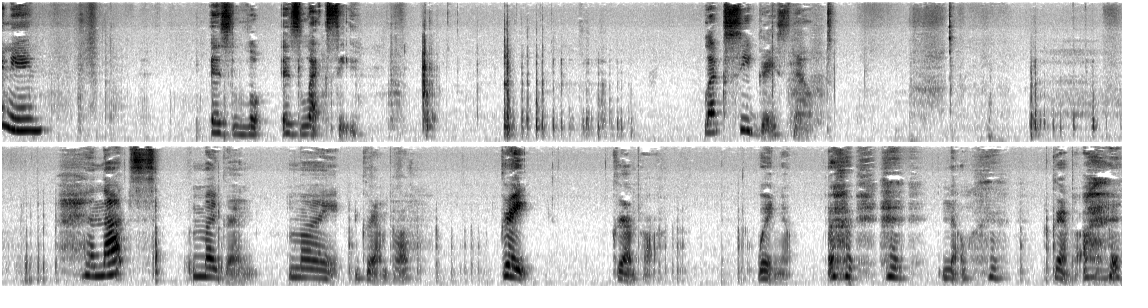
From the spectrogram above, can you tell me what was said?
my name is Lo- is Lexi. Lexi Grace Nout. And that's my grand my grandpa. Great grandpa. Wait, no. no. grandpa.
